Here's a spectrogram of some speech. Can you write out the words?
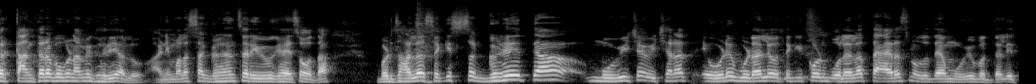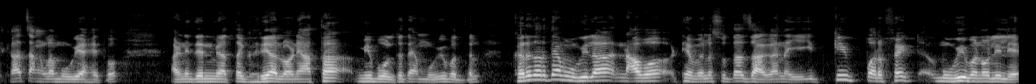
तर कांतारा बघून आम्ही घरी आलो आणि मला सगळ्यांचा रिव्ह्यू घ्यायचा होता. बट झालं असं की सगळे त्या मूवीच्या विचारात एवढे बुडाले होते की कोण बोलायला तयारच नव्हतं त्या मूवीबद्दल इतका चांगला मूवी आहे तो. आणि देन मी आता घरी आलो आणि आता मी बोलतो त्या मूवीबद्दल खरं तर त्या मूवीला नावं ठेवायला सुद्धा जागा नाही इतकी परफेक्ट मूवी बनवलेली आहे.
